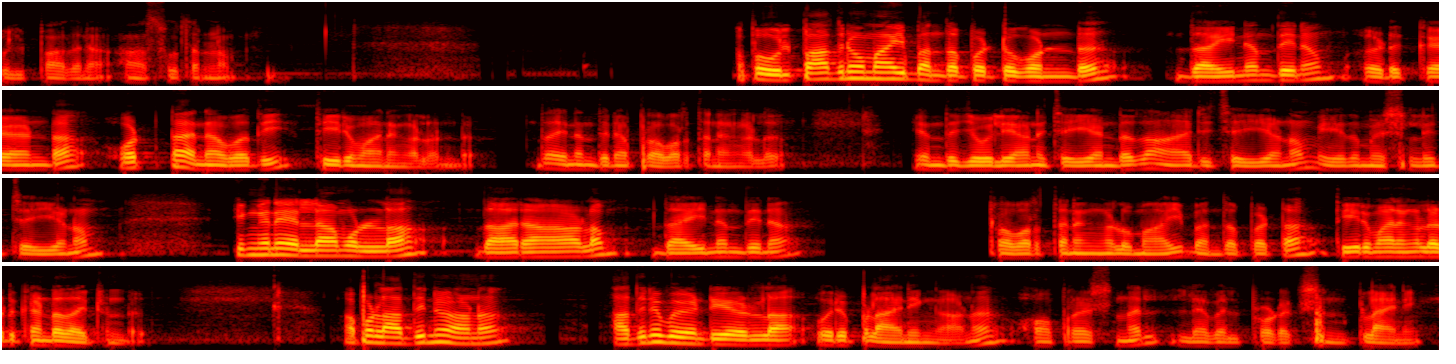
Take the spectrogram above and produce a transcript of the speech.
ഉൽപാദന ആസൂത്രണം. അപ്പോൾ ഉൽപാദനവുമായി ബന്ധപ്പെട്ടുകൊണ്ട് ദൈനംദിനം എടുക്കേണ്ട ഒട്ടനവധി തീരുമാനങ്ങളുണ്ട്. ദൈനംദിന പ്രവർത്തനങ്ങൾ. എന്ത് ജോലിയാണ് ചെയ്യേണ്ടത്? ആര് ചെയ്യണം? ഏത് മെഷീനിൽ ചെയ്യണം? ഇങ്ങനെയെല്ലാമുള്ള ധാരാളം ദൈനംദിന പ്രവർത്തനങ്ങളുമായി ബന്ധപ്പെട്ട തീരുമാനങ്ങൾ എടുക്കേണ്ടതായിട്ടുണ്ട്. അപ്പോൾ അതിനാണ് അതിനു വേണ്ടിയുള്ള ഒരു പ്ലാനിംഗ് ആണ് ഓപ്പറേഷണൽ ലെവൽ പ്രൊഡക്ഷൻ പ്ലാനിംഗ്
